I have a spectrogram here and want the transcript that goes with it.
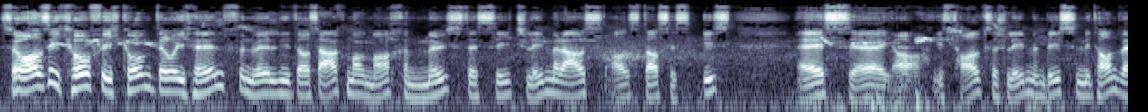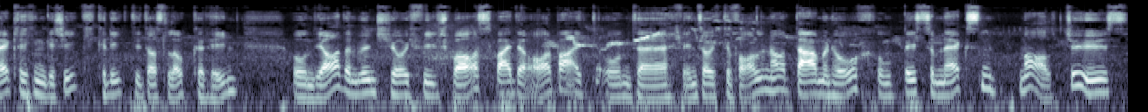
So, also ich hoffe, ich konnte euch helfen, wenn ihr das auch mal machen müsst. Es sieht schlimmer aus, als dass es ist. Es äh, ja, ist halb so schlimm. Ein bisschen mit handwerklichem Geschick kriegt ihr das locker hin. Und ja, dann wünsche ich euch viel Spaß bei der Arbeit. Und äh, wenn es euch gefallen hat, Daumen hoch und bis zum nächsten Mal. Tschüss!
